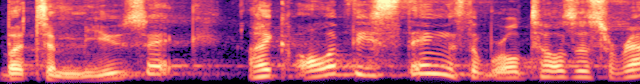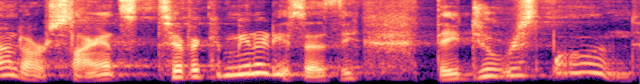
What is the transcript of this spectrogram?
But to music, like all of these things the world tells us around our scientific community says they, they do respond.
